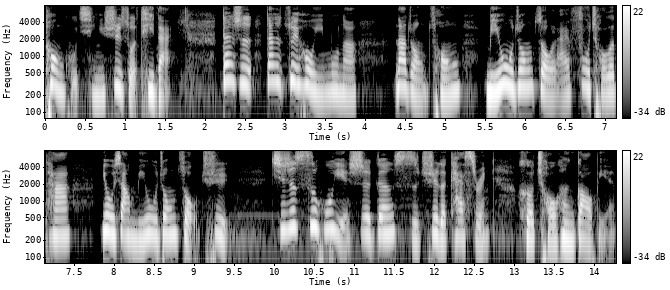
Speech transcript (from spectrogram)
痛苦情绪所替代，但是，但是最后一幕呢？那种从迷雾中走来复仇的他，又向迷雾中走去，其实似乎也是跟死去的 Catherine 和仇恨告别。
